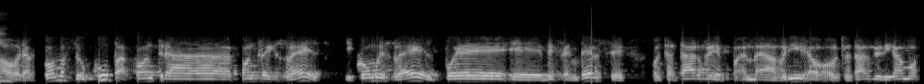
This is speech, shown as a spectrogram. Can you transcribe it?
Ahora, ¿cómo se ocupa contra, contra Israel? Y cómo Israel puede eh, defenderse o tratar de abrir o tratar de, digamos,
